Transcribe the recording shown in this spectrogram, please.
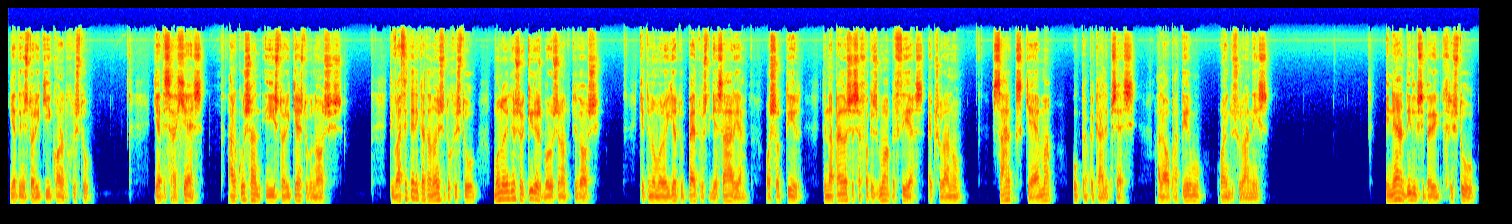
για την ιστορική εικόνα του Χριστού. Για τις αρχές αρκούσαν οι ιστορικές του γνώσεις. Τη βαθύτερη κατανόηση του Χριστού μόνο ο ίδιος ο Κύριος μπορούσε να του τη δώσει. Και την ομολογία του Πέτρου στην Κεσάρια, ο Σωτήρ, την απέδωσε σε φωτισμό απευθείας, εξ ουρανού. Σάρξ και αίμα ουκ απεκάλυψέσει, αλλά ο πατήρ μου ο εν τους ουρανής. Η νέα αντίληψη περί Χριστού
